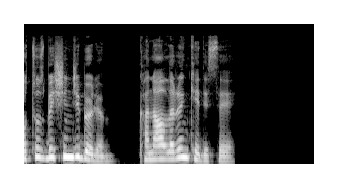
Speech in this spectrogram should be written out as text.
35. Bölüm Kanalların Kedisi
